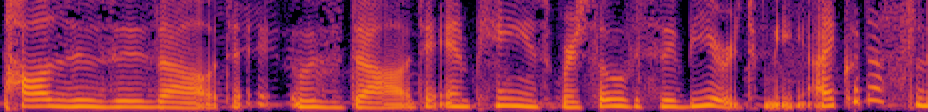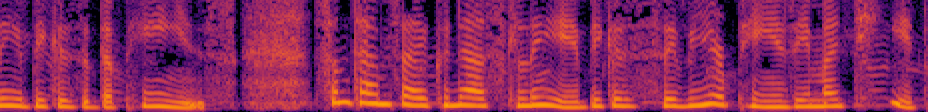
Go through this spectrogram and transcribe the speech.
Pus oozes out, oozed out, and pains were so severe to me. I could not sleep because of the pains. Sometimes I could not sleep because of severe pains in my teeth.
